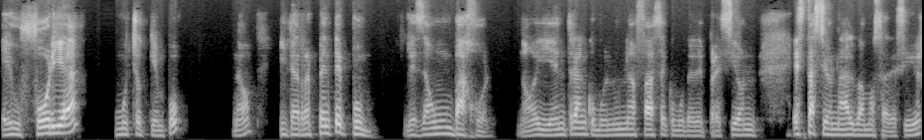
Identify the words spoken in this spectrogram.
euforia mucho tiempo, ¿no? Y de repente, ¡pum!, les da un bajón, ¿no? Y entran como en una fase como de depresión estacional, vamos a decir.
